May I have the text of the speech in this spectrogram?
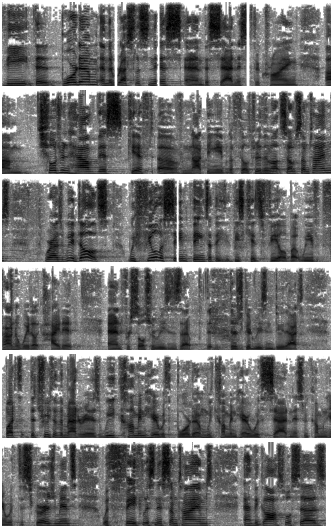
the, the boredom and the restlessness and the sadness, the crying, um, children have this gift of not being able to filter themselves sometimes. Whereas we adults, we feel the same things that the, these kids feel, but we've found a way to like hide it. And for social reasons, that, that there's good reason to do that. But the truth of the matter is, we come in here with boredom, we come in here with sadness, we come in here with discouragement, with faithlessness sometimes. And the gospel says,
